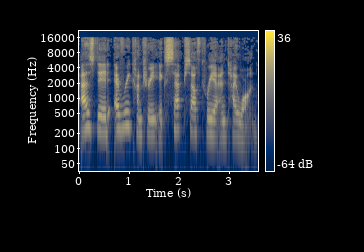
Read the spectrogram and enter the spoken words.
as did every country except South Korea and Taiwan.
